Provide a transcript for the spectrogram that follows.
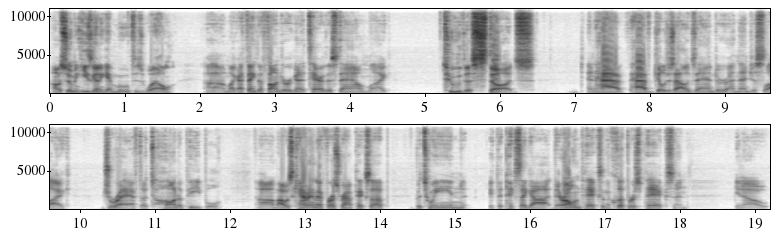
I'm assuming he's going to get moved as well. Um, like, I think the Thunder are going to tear this down, like, to the studs and have have Gilgeous-Alexander and then just like draft a ton of people. Um, I was counting their first round picks up between like, the picks they got, their own picks and the Clippers picks, and you know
